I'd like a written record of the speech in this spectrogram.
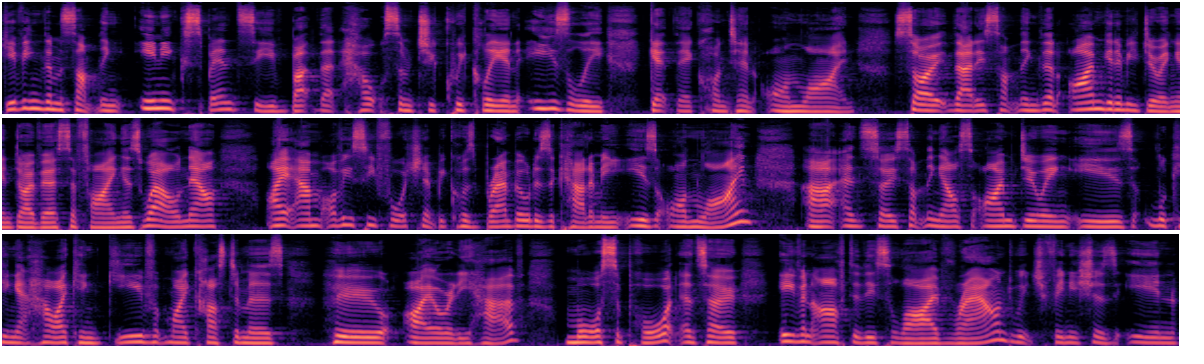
giving them something inexpensive, but that helps them to quickly and easily get their content online. So that is something that I'm going to be doing and diversifying as well. Now, I am obviously fortunate because Brand Builders Academy is online. Uh, and so something else I'm doing is looking at how I can give my customers who I already have more support. And so even after this live round, which finishes in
